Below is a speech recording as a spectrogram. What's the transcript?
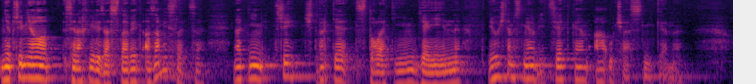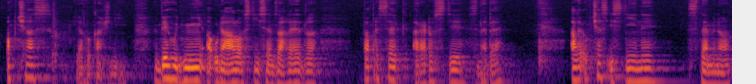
mě přimělo se na chvíli zastavit a zamyslet se nad tím tři čtvrtě stoletím dějin jehož jsem směl být svědkem a účastníkem. Občas, jako každý, v běhu dní a událostí jsem zahlédl paprsek radosti z nebe ale občas i stíny z temnot,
